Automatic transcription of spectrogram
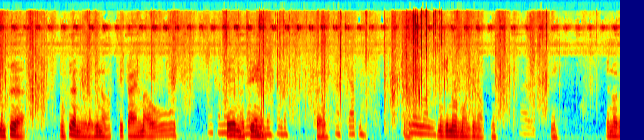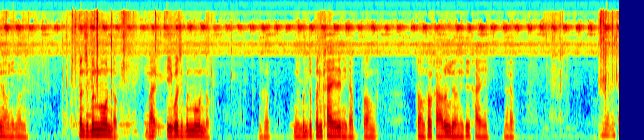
น้ำเกลือน้ำเกลือนี่แหละพี่น้องพี่กายมาเอาเต็มเลยพี่นี่นี่นี่ใส่อะจับ นี่พี่นนมนต์มากินโน่นมนพี่น้องนี่เห็นว่าพี่น้องเห็นว่านี่เพิ่นสิบนมูนดอกใบปีกเพิ่นสิบนมูนดอกนะครับนี่มันจะเป็นไข่ได้นี่ครับทองทองขาวๆเหลืองๆนี่คือไข่นะครับหมุนไป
